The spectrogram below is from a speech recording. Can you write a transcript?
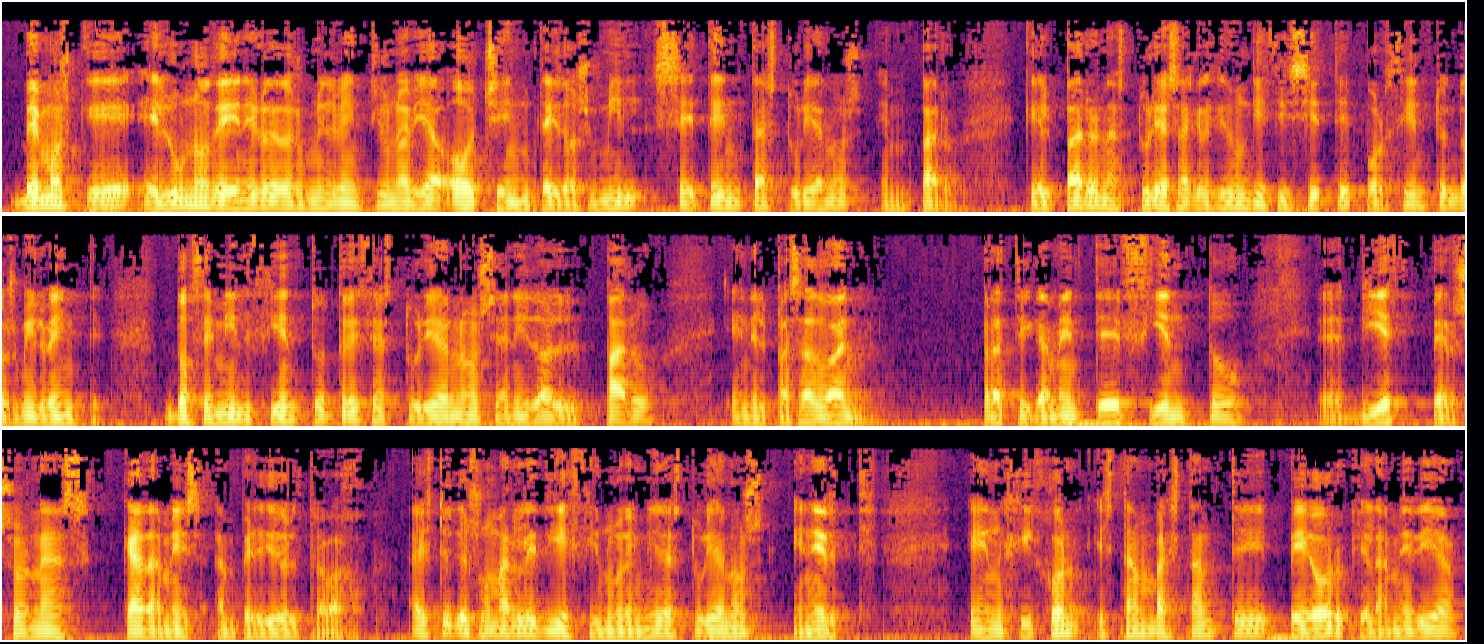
Vemos que el 1 de enero de 2021 había 82.070 asturianos en paro, que el paro en Asturias ha crecido un 17% en 2020 12.113 asturianos se han ido al paro en el pasado año. Prácticamente 110 personas cada mes han perdido el trabajo. A esto hay que sumarle 19.000 asturianos en ERTE. En Gijón están bastante peor que la media.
